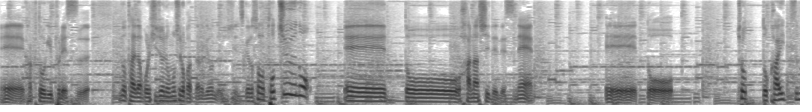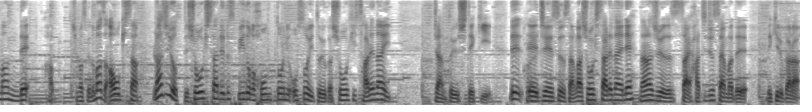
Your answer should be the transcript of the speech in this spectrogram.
えー格闘技プレスの対談、これ非常に面白かったので読んでほしいんですけど、その途中の、えーっと、話でですね、えーっと、ちょっとかいつまんで、は、しますけど、まず青木さん、ラジオって消費されるスピードが本当に遅いというか消費されないじゃんという指摘。で、えー、ジェーンスーさんが消費されないね、70歳、80歳までできるから、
